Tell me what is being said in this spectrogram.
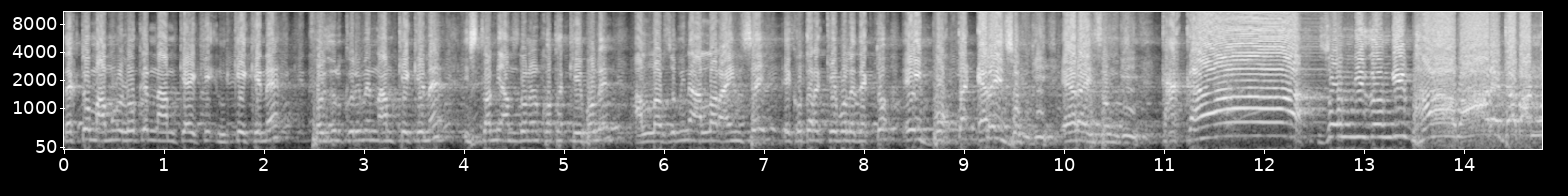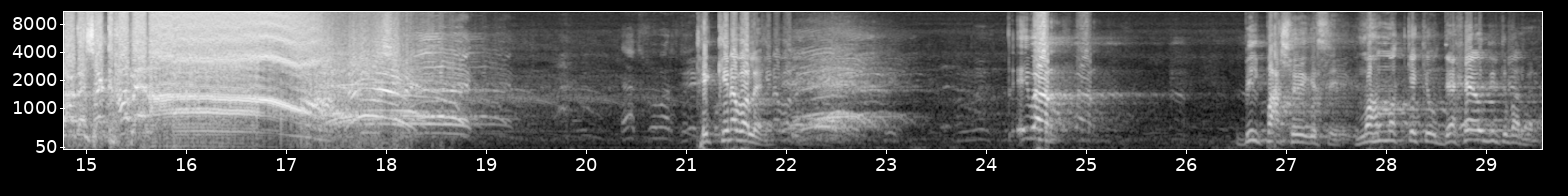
দেখতো মামুনুল লোকের নাম কে, কে- কেনে? ফয়জুল করিমের নাম কে কেনে? ইসলামী আন্দোলনের কথা কে বলে? আল্লাহর জমিনে আল্লাহর আইন চাই। এ কথাটা কে বলে দেখতো? এই বক্তা এরাই জঙ্গি এরাই জঙ্গি। কাকা, জঙ্গি জঙ্গি ভাব আর এটা বাংলাদেশে খাবে না! ঠিক কিনা বলে এইবার বিল পাস হয়ে গেছে। মোহাম্মদকে কেউ দেখাও দিতে পারবে না।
